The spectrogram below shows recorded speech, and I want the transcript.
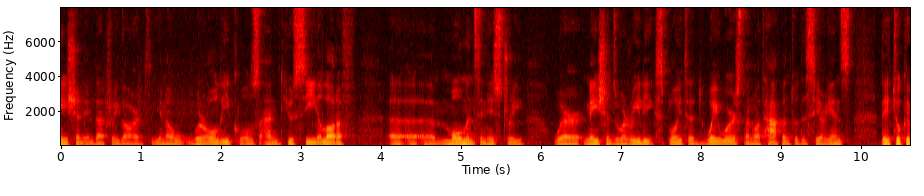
nation in that regard. You know, we're all equals, and you see a lot of uh, uh, uh, moments in history where nations were really exploited way worse than what happened to the Syrians. They took a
